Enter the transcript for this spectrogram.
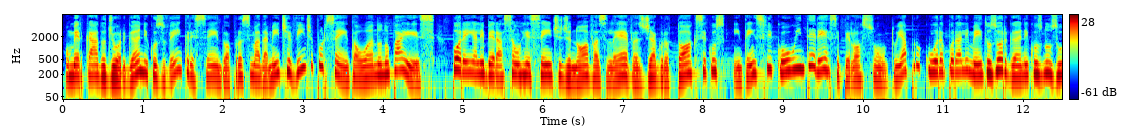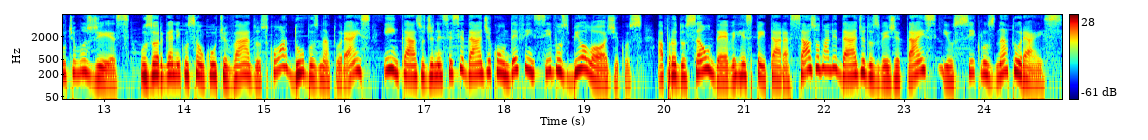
O mercado de orgânicos vem crescendo aproximadamente 20% ao ano no país. Porém, a liberação recente de novas levas de agrotóxicos intensificou o interesse pelo assunto e a procura por alimentos orgânicos nos últimos dias. Os orgânicos são cultivados com adubos naturais e, em caso de necessidade, com defensivos biológicos. A produção deve respeitar a sazonalidade dos vegetais e os ciclos naturais.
